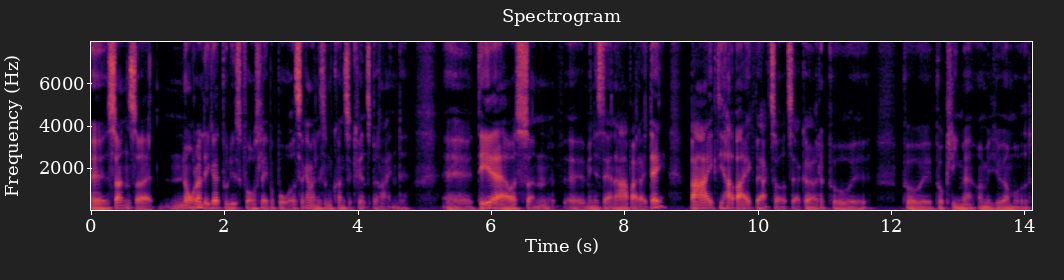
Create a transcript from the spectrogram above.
øh, sådan så at når der ligger et politisk forslag på bordet, så kan man ligesom konsekvensberegne det. Øh, det er også sådan, øh, ministerierne arbejder i dag. Bare ikke, de har bare ikke værktøjet til at gøre det på, øh, på, øh, på klima- og miljøområdet.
